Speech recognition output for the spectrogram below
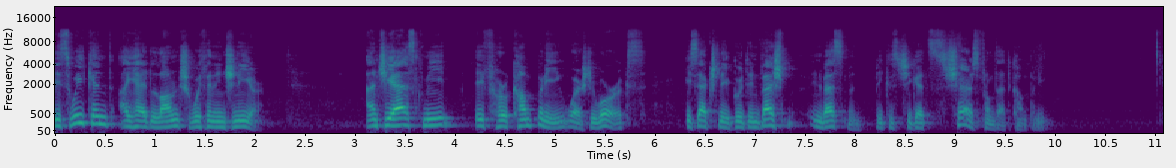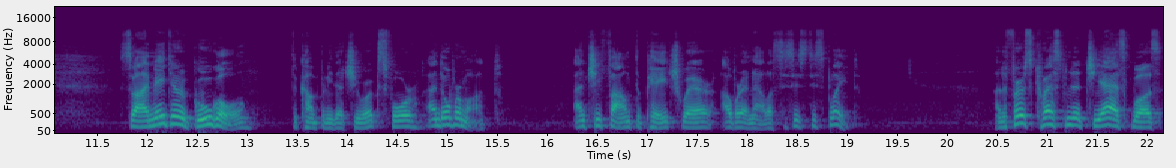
This weekend I had lunch with an engineer and she asked me if her company where she works is actually a good invest investment because she gets shares from that company. So I made her Google the company that she works for and Obermatt and she found the page where our analysis is displayed. And the first question that she asked was,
